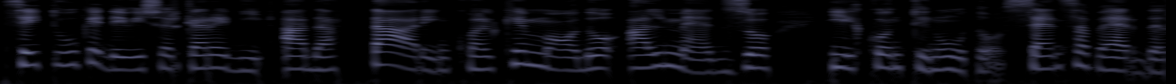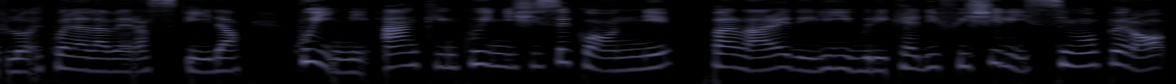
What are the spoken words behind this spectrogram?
Sei tu che devi cercare di adattare in qualche modo al mezzo il contenuto senza perderlo, è quella la vera sfida. Quindi anche in 15 secondi parlare dei libri, che è difficilissimo, però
